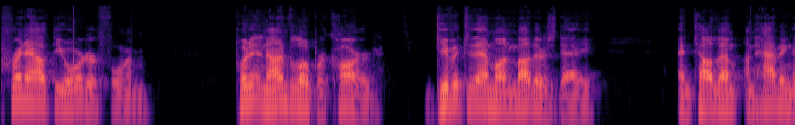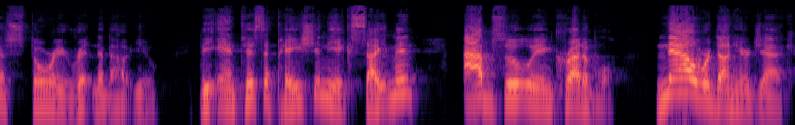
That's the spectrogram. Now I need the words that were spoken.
Print out the order form, put it in an envelope or card, give it to them on Mother's Day, and tell them, I'm having a story written about you. The anticipation, the excitement, absolutely incredible. Now we're done here, Jack.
